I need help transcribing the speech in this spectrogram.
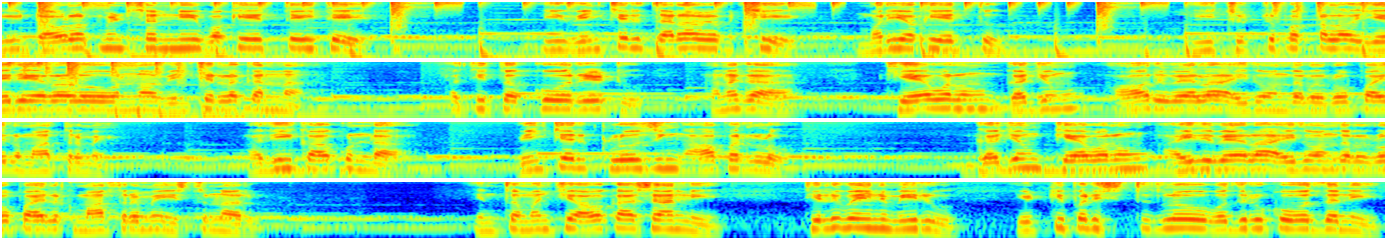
ఈ డెవలప్మెంట్స్ అన్నీ ఒక ఎత్తు అయితే ఈ వెంచర్ ధర వచ్చి మరి ఒక ఎత్తు. ఈ చుట్టుపక్కల ఏరియాలలో ఉన్న వెంచర్ల కన్నా అతి తక్కువ రేటు. అనగా కేవలం గజం ఆరు వేల ఐదు వందల రూపాయలు మాత్రమే. అదీ కాకుండా వెంచర్ క్లోజింగ్ ఆఫర్లో గజం కేవలం ఐదు వేల ఐదు వందల రూపాయలకు మాత్రమే ఇస్తున్నారు. ఇంత మంచి అవకాశాన్ని తెలివైన మీరు ఎట్టి పరిస్థితుల్లో వదులుకోవద్దని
